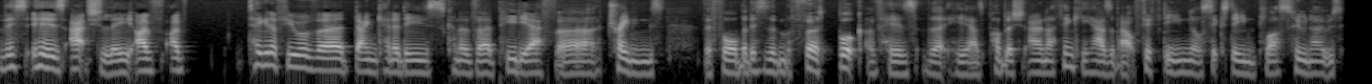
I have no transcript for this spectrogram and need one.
this is actually I've I've taken a few of uh, Dan Kennedy's kind of uh, PDF uh, trainings before, but this is the first book of his that he has published, and I think he has about 15 or 16 plus, who knows.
